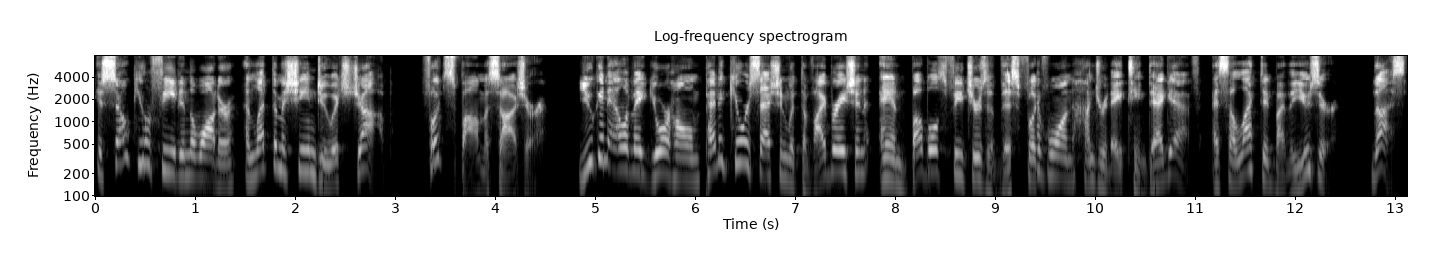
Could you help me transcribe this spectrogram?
is soak your feet in the water and let the machine do its job. Foot Spa Massager. You can elevate your home pedicure session with the vibration and bubbles features of this foot of 118 deg F as selected by the user. Thus,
